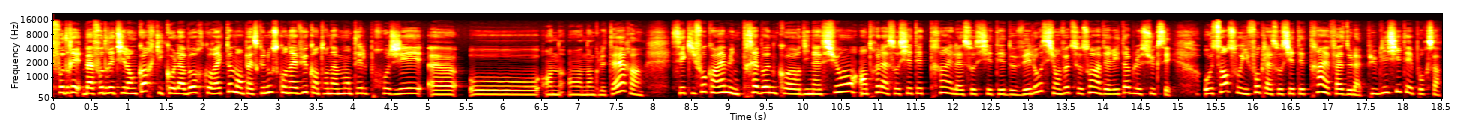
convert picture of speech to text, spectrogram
faudrait, bah, faudrait-il encore qu'ils collaborent correctement? Parce que nous, ce qu'on a vu quand on a monté le projet euh, au, en, en, Angleterre, c'est qu'il faut quand même une très bonne coordination entre la société de train et la société de vélo si on veut que ce soit un véritable succès. Au sens où il faut que la société de train elle fasse de la publicité pour ça.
